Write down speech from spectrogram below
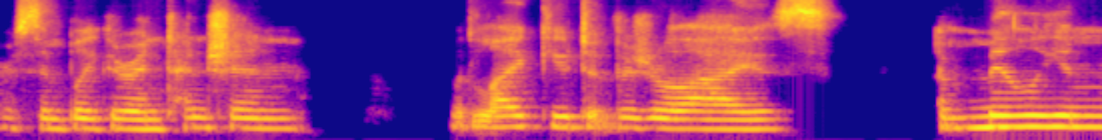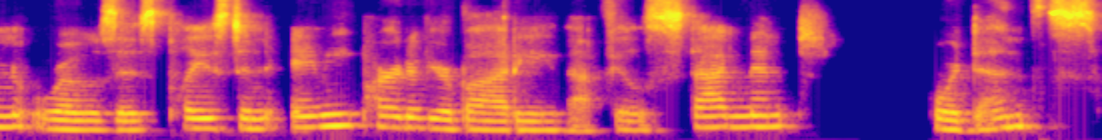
or simply through intention, would like you to visualize a million roses placed in any part of your body that feels stagnant or dense.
